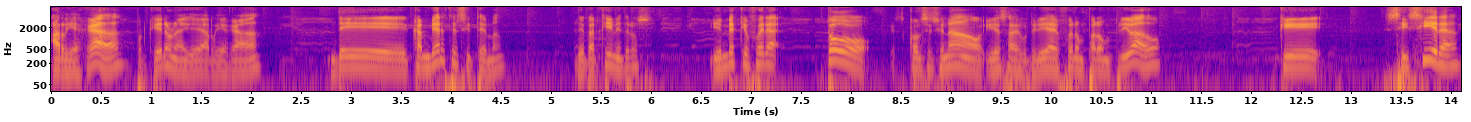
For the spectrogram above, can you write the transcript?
arriesgada, porque era una idea arriesgada, de cambiar este sistema de parquímetros y en vez que fuera todo concesionado y esas utilidades fueron para un privado, que se hiciera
